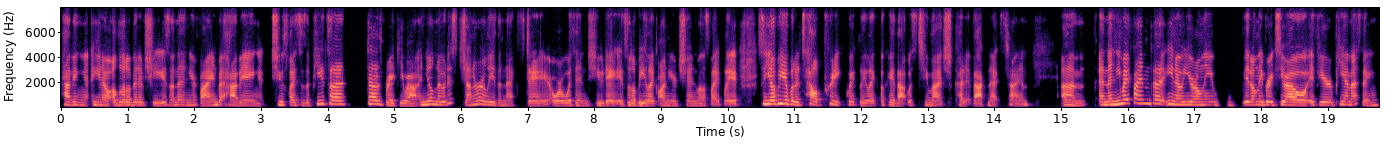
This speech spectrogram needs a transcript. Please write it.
having, you know, a little bit of cheese and then you're fine, but having two slices of pizza does break you out. And you'll notice generally the next day or within two days, it'll be like on your chin most likely. So you'll be able to tell pretty quickly, like, okay, that was too much, cut it back next time. Um, and then you might find that, you know, you're only, it only breaks you out if you're PMSing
